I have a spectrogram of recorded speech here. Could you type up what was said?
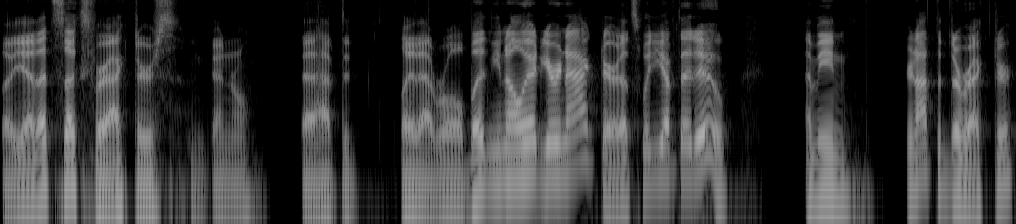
But yeah, that sucks for actors in general that have to play that role. But you know what? You're an actor. That's what you have to do. I mean, you're not the director.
